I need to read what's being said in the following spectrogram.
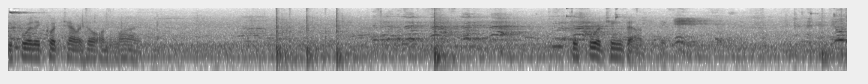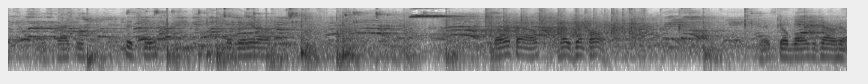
before they put Tower Hill on the line. Just 14 fouls. Fitzhugh. He'll bring it up. Another foul. No jump ball. It still belongs to Tower Hill.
